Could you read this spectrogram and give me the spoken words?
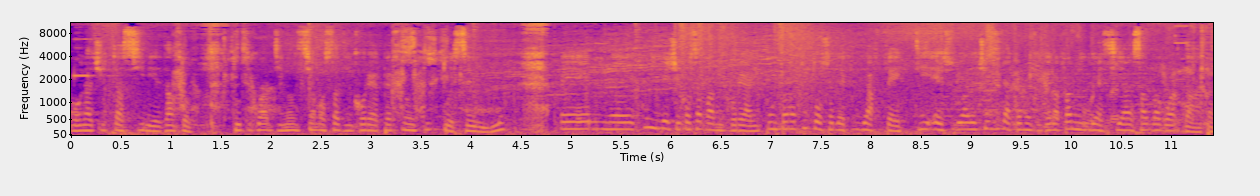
o una città simile, tanto tutti quanti non siamo stati in Corea, per noi tutto è Seoul. E, eh, qui invece cosa fanno i coreani? Puntano tutto sugli affetti e sulla necessità comunque che la famiglia sia salvaguardata.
